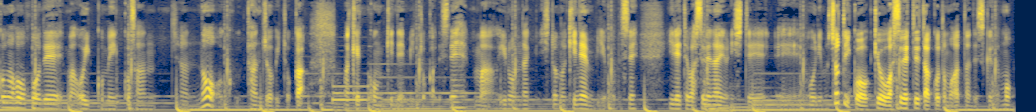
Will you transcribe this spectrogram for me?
この方法で、まあ、おいっ子めいっ子さんちゃんの誕生日とか、まあ、結婚記念日とかですね、まあ、いろんな人の記念日をですね、入れて忘れないようにして、えー、おります。ちょっと一個今日忘れてたこともあったんですけども、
